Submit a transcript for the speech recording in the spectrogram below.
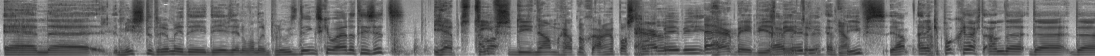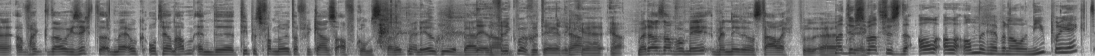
En eh Mich, de drummer, die, die heeft een of ander blues-dings waar dat hij zit. Je hebt Thieves, die naam gaat nog aangepast worden. Hairbaby. Hairbaby is Hairbaby beter. hè? En Ja. Thieves, ja. En ik heb ook gedacht aan de, de, de of heb ik dat al gezegd, dat mij ook Ottian Ham en de types van Noord-Afrikaanse afkomst. Dat lijkt mij een heel goede band. Nee, dat vind ik wel goed eigenlijk. Ja. eh, ja. Maar dat is dan voor mij mijn Nederlandstalig pro- eh, Maar dus project. wat, dus de, alle, alle anderen hebben al een nieuw project.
